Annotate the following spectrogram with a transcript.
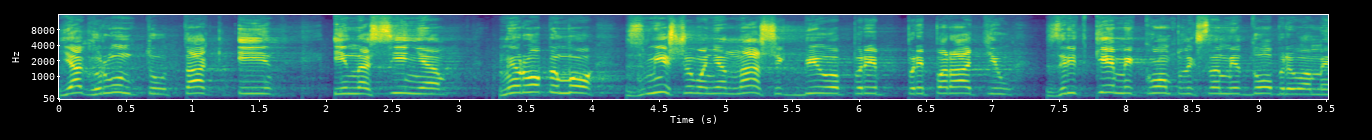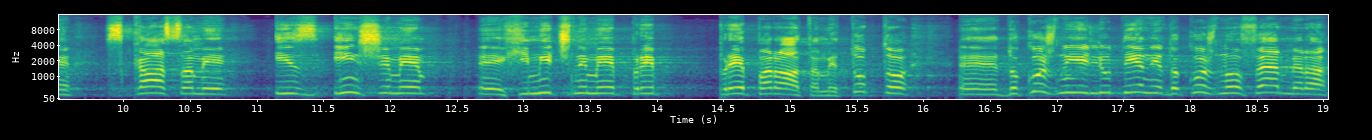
як ґрунту, так і, і насіння. Ми робимо змішування наших біопрепаратів з рідкими комплексними добривами, з касами і з іншими е, хімічними препаратами. Тобто е, до кожної людини, до кожного фермера,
